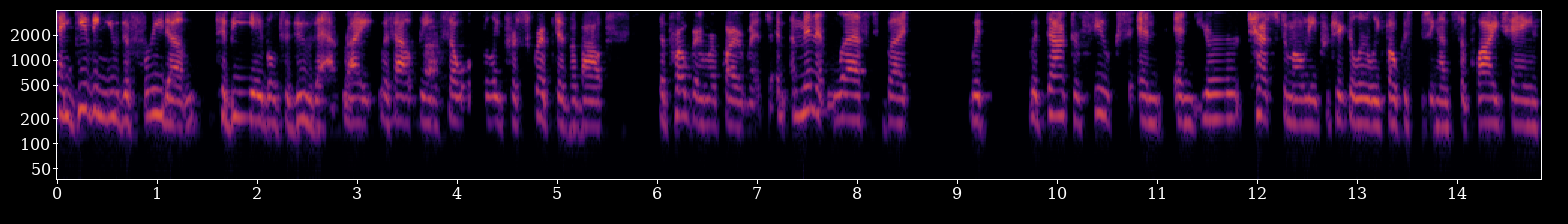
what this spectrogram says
and giving you the freedom to be able to do that, right? Without being so overly prescriptive about the program requirements. A, minute left, but with with Dr. Fuchs and and your testimony, particularly focusing on supply chain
